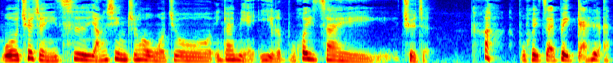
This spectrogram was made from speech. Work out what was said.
我确诊一次阳性之后，我就应该免疫了，不会再确诊，哈，不会再被感染。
